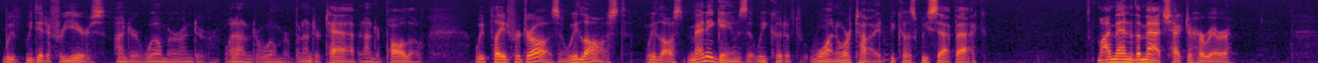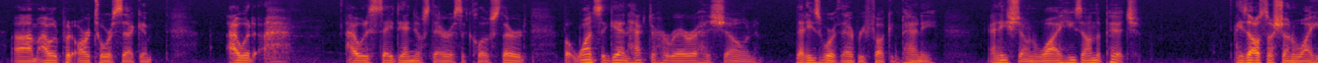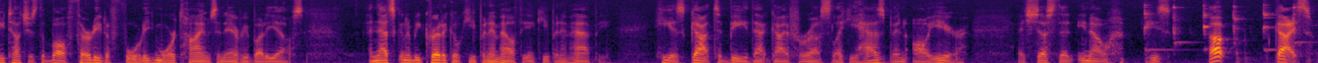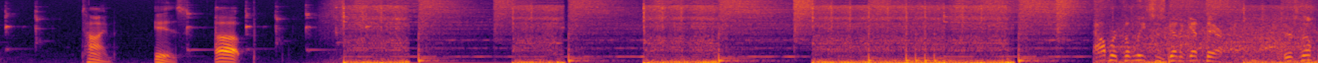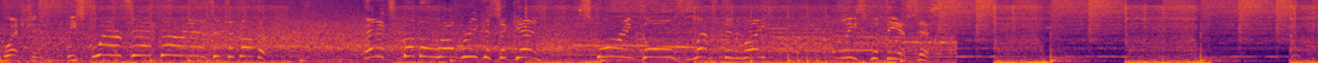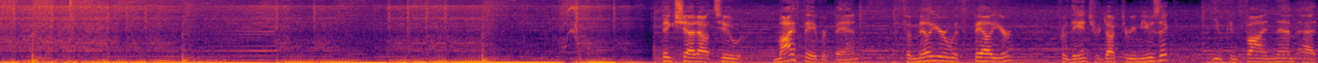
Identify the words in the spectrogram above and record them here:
We we did it for years under Wilmer, under well not under Wilmer, but under Tab and under Paulo. We played for draws and we lost. We lost many games that we could have won or tied because we sat back. My man of the match, Hector Herrera. Um, I would put Artur second. I would, I would say Daniel Steres a close third. But once again, Hector Herrera has shown that he's worth every fucking penny, and he's shown why he's on the pitch. He's also shown why he touches the ball 30 to 40 more times than everybody else. And that's going to be critical, keeping him healthy and keeping him happy. He has got to be that guy for us, like he has been all year. It's just that, you know, he's up. Guys, time is up. Alberth Elis is going to get there. There's no question. He squares it. There it is. It's another. And it's Memo Rodriguez again, scoring goals left and right. Elis with the assist. Big shout out to my favorite band, Familiar with Failure, for the introductory music. You can find them at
